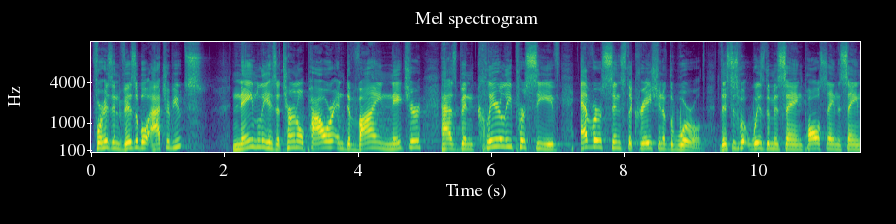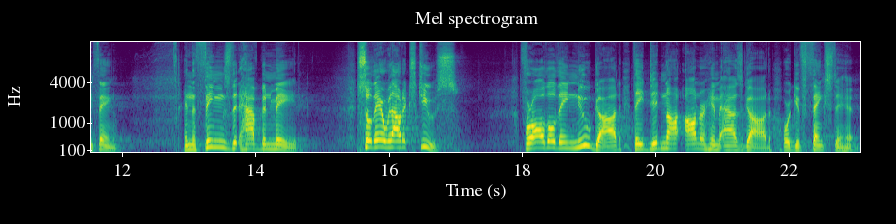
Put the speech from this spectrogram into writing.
For his invisible attributes, namely his eternal power and divine nature, has been clearly perceived ever since the creation of the world. This is what wisdom is saying. Paul's saying the same thing. And the things that have been made. So they are without excuse. For although they knew God, they did not honor him as God or give thanks to him.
